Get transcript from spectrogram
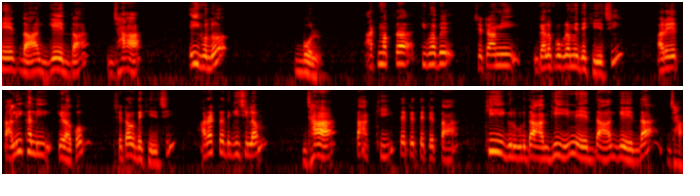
নে, দা, গে, দা, ঝা, এই হলো বোল। আট মাত্রা কীভাবে সেটা আমি গেল প্রোগ্রামে দেখিয়েছি। আর এর তালি খালি কীরকম, সেটাও দেখিয়েছি। আর একটা দেখিয়েছিলাম, ঝা, তা, খি, তেটে তেটে, তা, খি গুরুগুরু দা, ঘি, নে, দা, গে, দা, ঝা।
